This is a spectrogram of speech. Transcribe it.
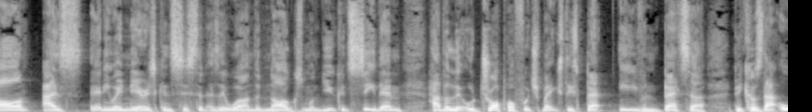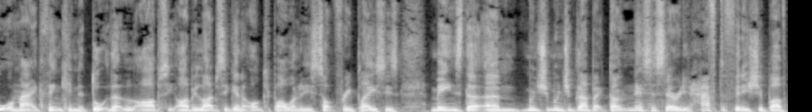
aren't as anywhere near as consistent as they were under Nagelsmann, you could see them have a little drop off, which makes this bet even better because that automatic thinking that that RB Leipzig are going to occupy one of these top three places means that um, Mönchengladbach don't necessarily have to finish above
